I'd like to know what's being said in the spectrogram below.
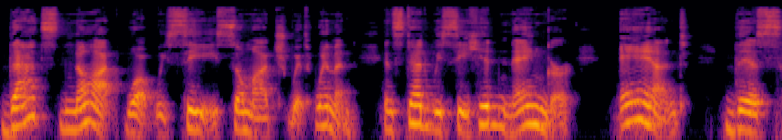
That's not what we see so much with women. Instead, we see hidden anger and this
